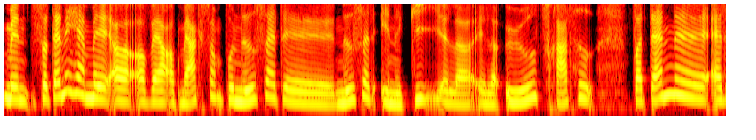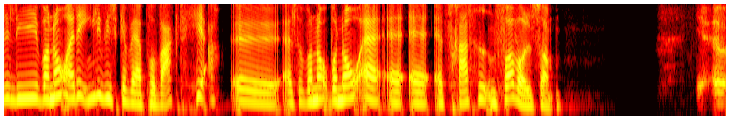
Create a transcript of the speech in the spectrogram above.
Men så denne her med at, at være opmærksom på nedsat, øh, nedsat energi eller, eller øget træthed, hvordan øh, er det lige, hvornår er det egentlig, vi skal være på vagt her? Øh, altså, hvornår, hvornår er, er, er, er trætheden for voldsom? Ja,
